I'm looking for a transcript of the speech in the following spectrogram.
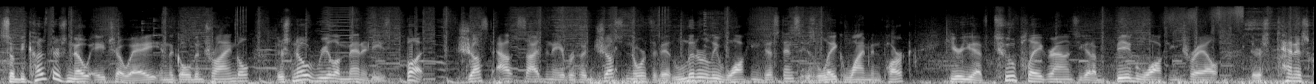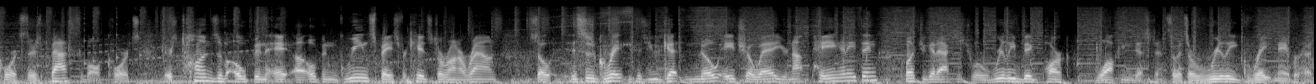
So because there's no HOA in the Golden Triangle, there's no real amenities, but just outside the neighborhood, just north of it, literally walking distance, is Lake Wyman Park. Here you have two playgrounds, you got a big walking trail, there's tennis courts, there's basketball courts, there's tons of open, uh, open green space for kids to run around. So this is great because you get no HOA, you're not paying anything, but you get access to a really big park walking distance. So it's a really great neighborhood.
